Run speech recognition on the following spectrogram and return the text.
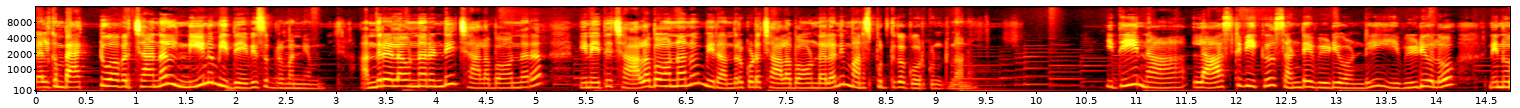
Welcome back to our channel. నేను మీ దేవి సుబ్రహ్మణ్యం. అందరూ ఎలా ఉన్నారండి? చాలా బాగున్నారా? నేనైతే చాలా బాగున్నాను. మీరు అందరూ కూడా చాలా బాగుండాలని మనస్ఫూర్తిగా కోరుకుంటున్నాను. ఇది నా లాస్ట్ వీక్ సండే వీడియో అండి. ఈ వీడియోలో నేను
